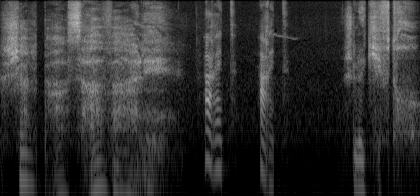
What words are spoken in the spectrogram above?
Chiale pas, ça va aller. Arrête, arrête. Je le kiffe trop.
